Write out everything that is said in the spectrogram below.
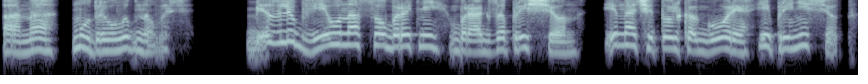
Она мудро улыбнулась. Без любви у нас, оборотней, брак запрещен, иначе только горе и принесет.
